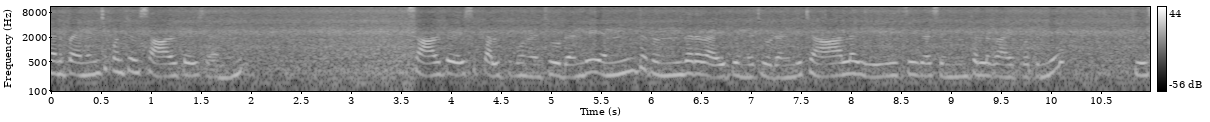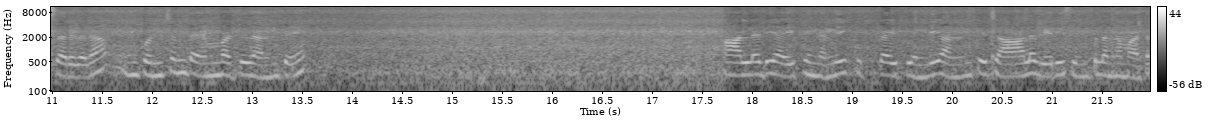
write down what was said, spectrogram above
దానిపైనుంచి కొంచెం సాల్ట్ వేసాను. సాల్ట్ వేసి కలుపుకున్నాను. చూడండి ఎంత తొందరగా అయిపోయింది చూడండి. చాలా ఈజీగా సింపుల్గా అయిపోతుంది. చూసారు కదా? ఇంకొంచెం టైం పడుతుంది అంతే. ఆల్రెడీ అయిపోయిందండి కుక్ అయిపోయింది. అంతే చాలా వెరీ సింపుల్ అన్నమాట.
